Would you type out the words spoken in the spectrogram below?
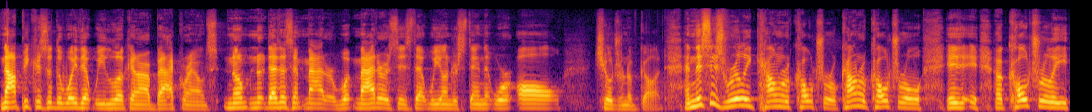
Not because of the way that we look and our backgrounds. No, no, that doesn't matter. What matters is that we understand that we're all children of God. And this is really countercultural. Countercultural, uh, culturally,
